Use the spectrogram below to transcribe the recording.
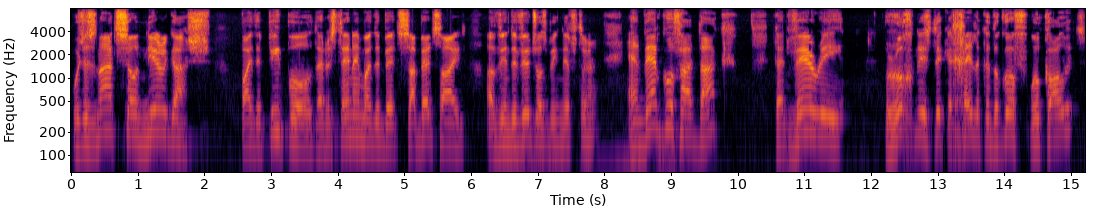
which is not so nirgash by the people that are standing by the bedside of the individuals being nifter, and that guf hadak, that very ruchnis dik chelik of the guf, we'll call it,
